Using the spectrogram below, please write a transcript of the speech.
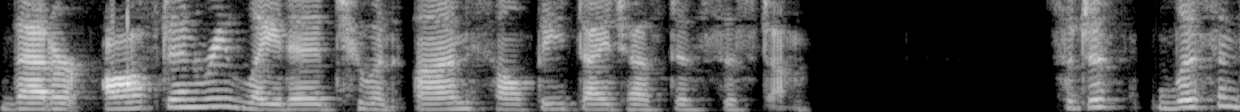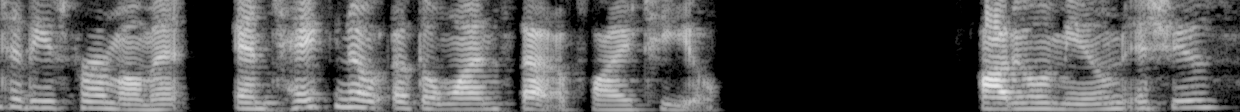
that are often related to an unhealthy digestive system. So just listen to these for a moment and take note of the ones that apply to you. Autoimmune issues,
